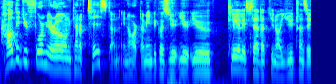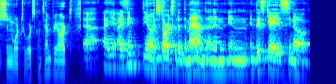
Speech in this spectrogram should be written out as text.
how did you form your own kind of taste then in art? I mean, because you you you clearly said that you know you transition more towards contemporary art. Uh, I, I think you know it starts with a demand, and in, in in this case, you know,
